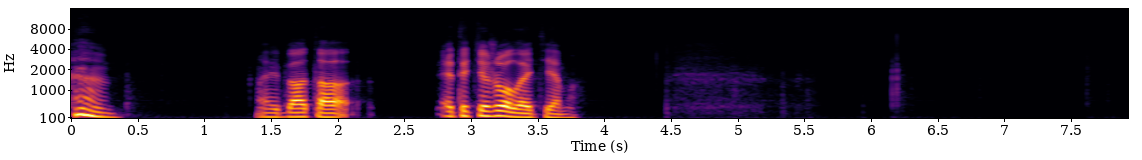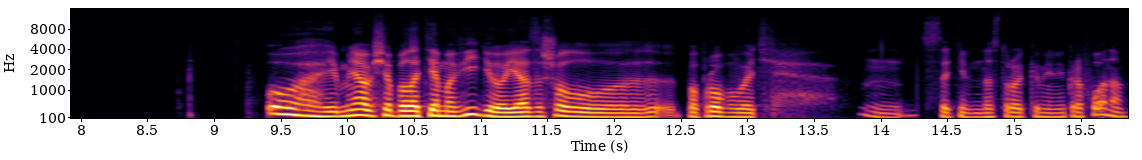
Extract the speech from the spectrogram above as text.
Ребята, это тяжелая тема. Ой, у меня вообще была тема видео, я зашел э, попробовать с этими настройками микрофона.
